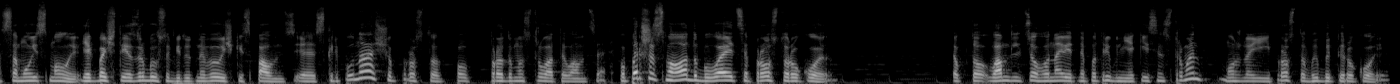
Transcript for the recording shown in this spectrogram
самої смоли. Як бачите, я зробив собі тут невеличкий спаун е, скріпуна, щоб просто продемонструвати вам це. По-перше, смола добувається просто рукою. Тобто вам для цього навіть не потрібен якийсь інструмент, можна її просто вибити рукою.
